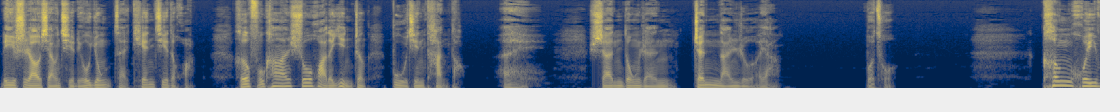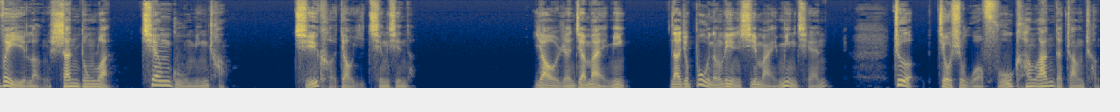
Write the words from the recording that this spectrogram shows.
李世尧想起刘墉在天街的话，和福康安说话的印证，不禁叹道：“哎，山东人真难惹呀。”不错。坑灰未冷，山东乱，千古名场，岂可掉以轻心呢？要人家卖命，那就不能吝惜买命钱。这就是我福康安的章程。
